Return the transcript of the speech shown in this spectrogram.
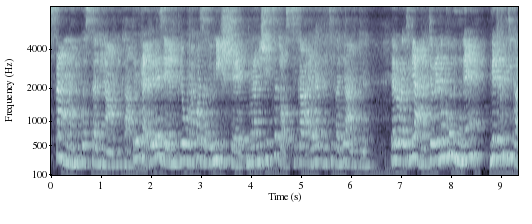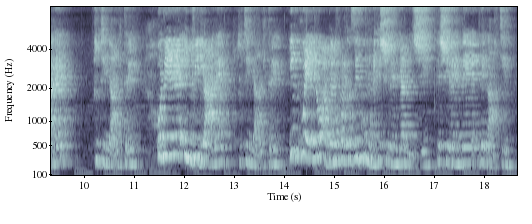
stanno in questa dinamica, perché per esempio una cosa che unisce in un'amicizia tossica è la critica agli altri. E allora troviamo il terreno comune nel criticare tutti gli altri o nel invidiare tutti gli altri. In quello abbiamo qualcosa in comune che ci rende amici, che ci rende legati.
